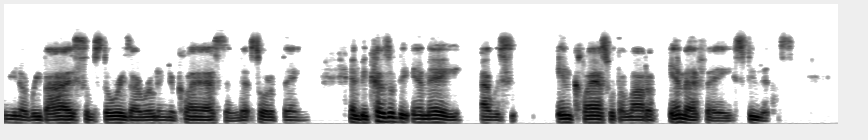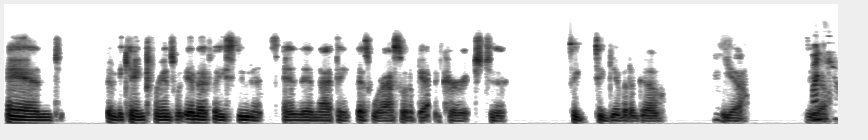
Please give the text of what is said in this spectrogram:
you know, revise some stories I wrote in your class and that sort of thing. And because of the MA, I was in class with a lot of MFA students and and became friends with MFA students. And then I think that's where I sort of got the courage to to to give it a go. Mm-hmm. Yeah. Once, yeah. You,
